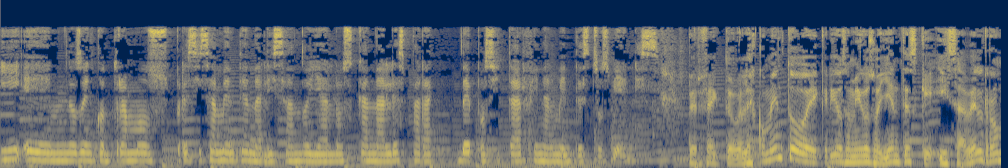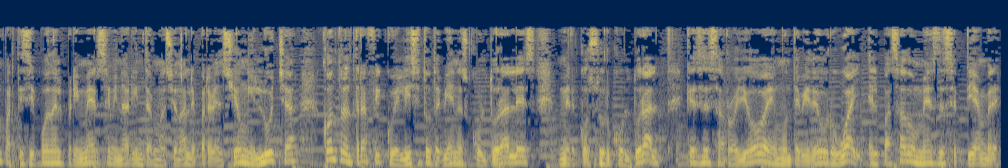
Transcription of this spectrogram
y em, nos encontramos precisamente analizando ya los canales para depositar finalmente estos bienes. Perfecto. Les comento, queridos amigos oyentes, que Isabel Ron participó en el primer Seminario Internacional de Prevención y Lucha contra el Tráfico Ilícito de Bienes Culturales, Mercosur Cultural, que se desarrolló en Montevideo, Uruguay, el pasado mes de septiembre.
